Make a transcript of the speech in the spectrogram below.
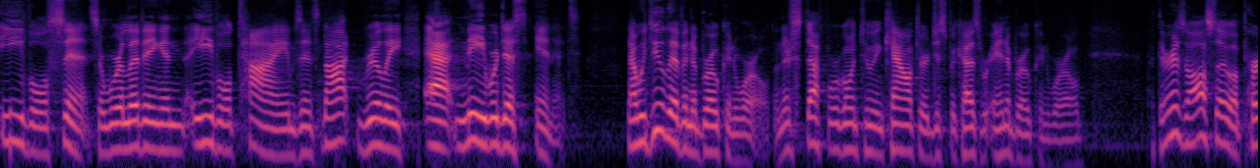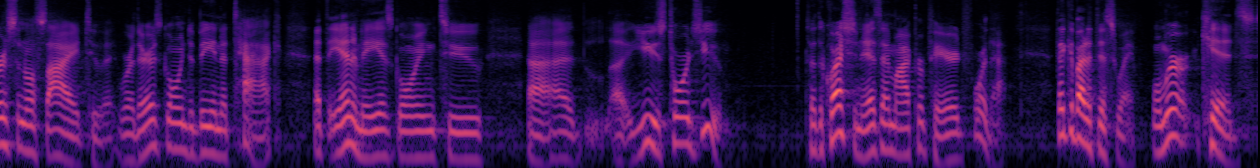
evil sense or we're living in evil times and it's not really at me, we're just in it. Now, we do live in a broken world, and there's stuff we're going to encounter just because we're in a broken world. But there is also a personal side to it where there's going to be an attack that the enemy is going to uh, uh, use towards you. So the question is, am I prepared for that? Think about it this way when we're kids,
